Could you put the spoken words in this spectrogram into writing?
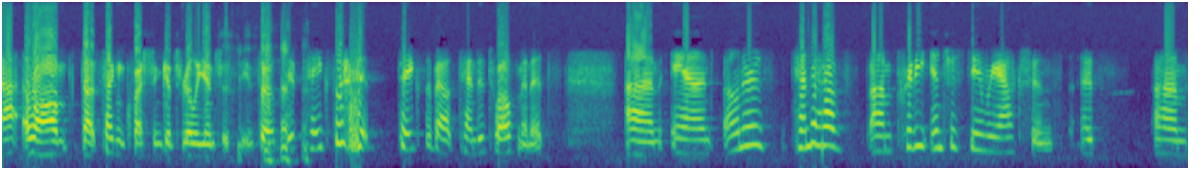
That well, that second question gets really interesting. So it takes it takes about ten to twelve minutes, um, and owners tend to have um, pretty interesting reactions. It's um,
